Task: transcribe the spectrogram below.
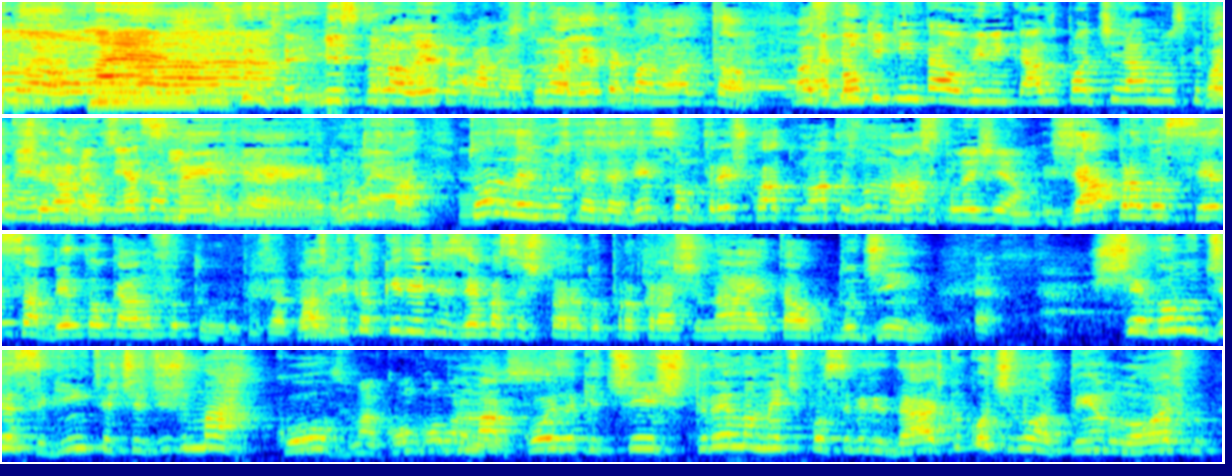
Não, lá. Mistura a letra com a nota. Mistura a letra com a nota e tal. Mas É bom que quem tá ouvindo em casa pode tirar a música pode também. tirar a música a também. é, é muito fácil. Todas as músicas da gente são três, quatro notas no máximo. Tipo Legião. já para você saber tocar no futuro. Exatamente. Mas o que, que eu queria dizer com essa história do procrastinar e tal, do Dinho? Chegou no dia seguinte, a gente desmarcou Desmarcou um uma coisa que tinha extremamente possibilidade, que continua tendo, lógico,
